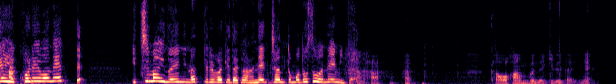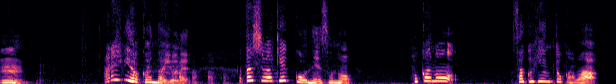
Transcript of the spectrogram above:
やいや、これはねって、一枚の絵になってるわけだからね、ちゃんと戻そうね、みたいな。顔半分で切れたりねうん。あれ意味わかんないよね。私は結構ね、その、他の作品とかは、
